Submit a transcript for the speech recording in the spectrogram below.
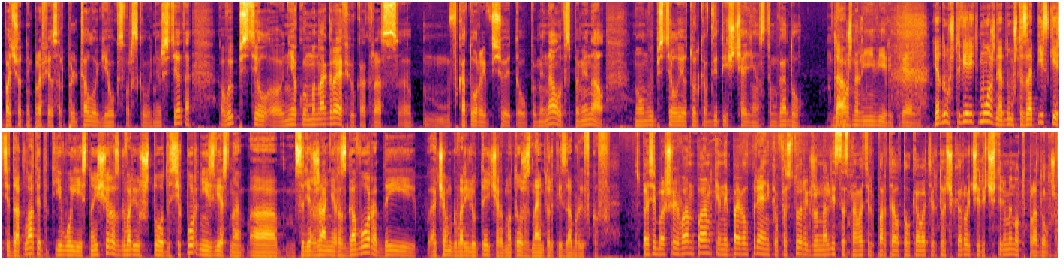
почетный профессор политологии Оксфордского университета, выпустил э, некую монографию как раз, э, в которой все это упоминал и вспоминал, но он выпустил ее только в 2011 году. Да. Можно ли ей верить реально? Я думаю, что верить можно. Я думаю, что записки есть, и доклад этот его есть. Но еще раз говорю, что до сих пор неизвестно э, содержание разговора, да и о чем говорили у Тэтчера, мы тоже знаем только из обрывков. Спасибо большое, Иван Панкин и Павел Пряников, историк, журналист, основатель портала толкователь.ру. Через 4 минуты продолжим.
